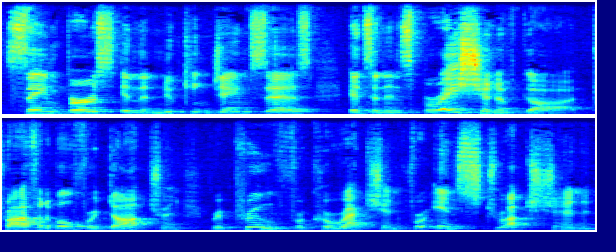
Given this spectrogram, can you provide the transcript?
Same verse in the New King James says, it's an inspiration of God, profitable for doctrine, reproof, for correction, for instruction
